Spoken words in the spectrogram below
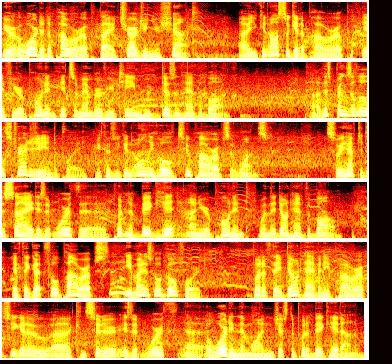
You're awarded a power up by charging your shot. Uh, you can also get a power up if your opponent hits a member of your team who doesn't have the ball. Uh, this brings a little strategy into play because you can only hold two power ups at once. So you have to decide is it worth uh, putting a big hit on your opponent when they don't have the ball? If they got full power ups, eh, you might as well go for it. But if they don't have any power ups, you got to uh, consider is it worth uh, awarding them one just to put a big hit on them?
